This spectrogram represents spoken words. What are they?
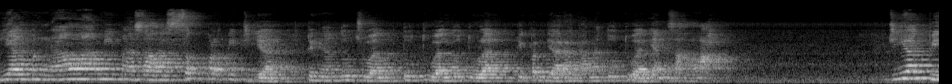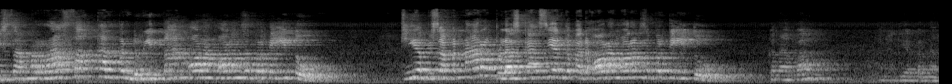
yang mengalami masalah seperti dia dengan tujuan tuduhan-tuduhan di penjara karena tuduhan yang salah. Dia bisa merasakan penderitaan orang-orang seperti itu. Dia bisa menaruh belas kasihan kepada orang-orang seperti itu. Kenapa? Karena dia pernah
